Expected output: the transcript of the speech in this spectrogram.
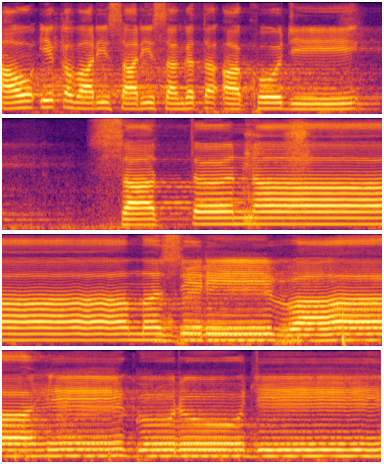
ਆਓ ਇੱਕ ਵਾਰੀ ਸਾਰੀ ਸੰਗਤ ਆਖੋ ਜੀ ਸਤਨਾਮ ਸ੍ਰੀ ਵਾਹਿਗੁਰੂ ਜੀ।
